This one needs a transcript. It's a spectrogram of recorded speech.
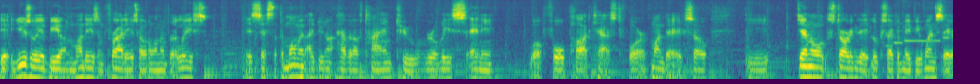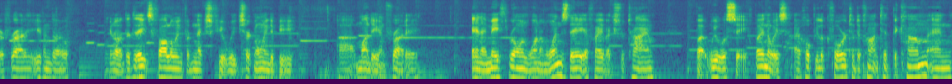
it, usually it'd be on Mondays and Fridays I would want to release. It's just at the moment I do not have enough time to release any, well, full podcast for Monday. So the general starting date looks like it may be Wednesday or Friday, even though, you know, the dates following for the next few weeks are going to be uh, Monday and Friday. And I may throw in one on Wednesday if I have extra time, but we will see. But, anyways, I hope you look forward to the content to come and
